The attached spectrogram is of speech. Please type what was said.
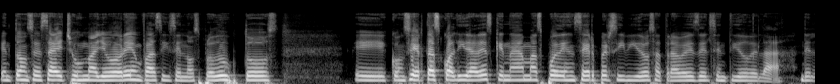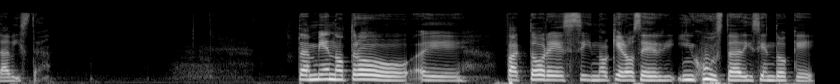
Entonces ha hecho un mayor énfasis en los productos eh, con ciertas cualidades que nada más pueden ser percibidos a través del sentido de la, de la vista. También otro eh, factor es, si no quiero ser injusta diciendo que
